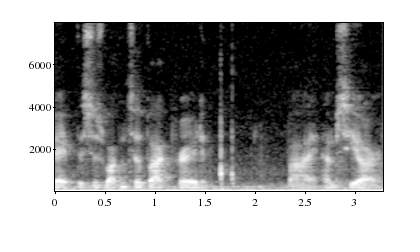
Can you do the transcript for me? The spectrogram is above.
Okay, this is Welcome to the Black Parade by MCR.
